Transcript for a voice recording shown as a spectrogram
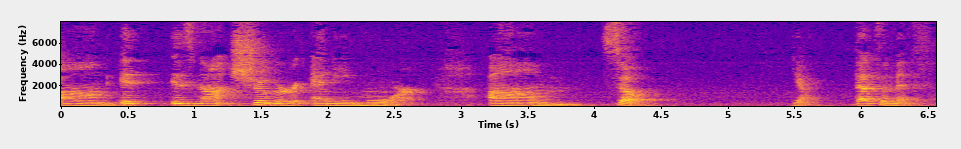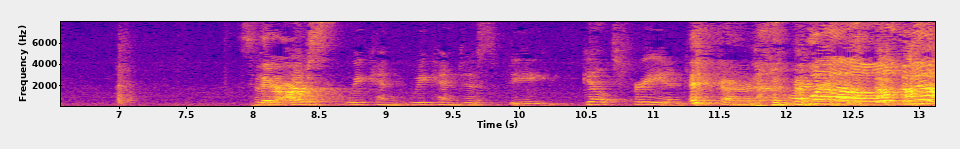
um, it is not sugar anymore. Um, so, yeah, that's a myth. So there we are can- We can, we can just be guilt-free and take our. Well, no.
